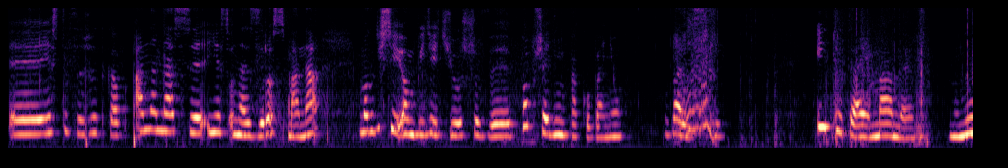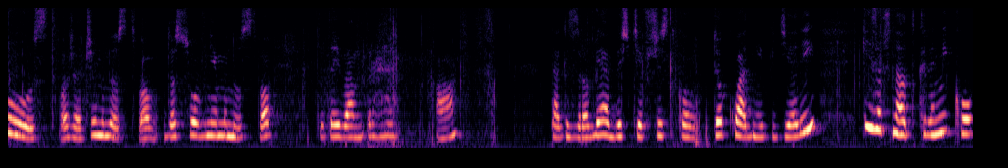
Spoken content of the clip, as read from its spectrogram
E, jest to saszetka w ananasy, jest ona z Rossmana. Mogliście ją widzieć już w poprzednim pakowaniu walizki. I tutaj mamy mnóstwo rzeczy, mnóstwo, dosłownie mnóstwo. Tutaj Wam trochę, o, tak zrobię, abyście wszystko dokładnie widzieli. I zacznę od kremiku.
